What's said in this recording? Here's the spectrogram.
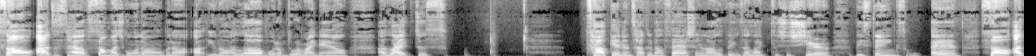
So I just have so much going on, but I, I, you know, I love what I'm doing right now. I like just talking and talking about fashion and all the things I like to just share these things. And so I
